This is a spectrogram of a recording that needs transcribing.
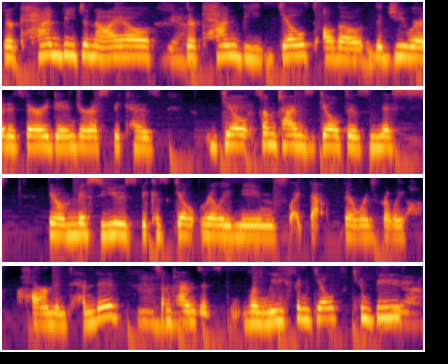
there can be denial, yeah. there can be guilt, although the G word is very dangerous because guilt, sometimes guilt is mis, you know, misused because guilt really means like that there was really harm intended. Mhm. Sometimes it's relief and guilt can be yeah.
